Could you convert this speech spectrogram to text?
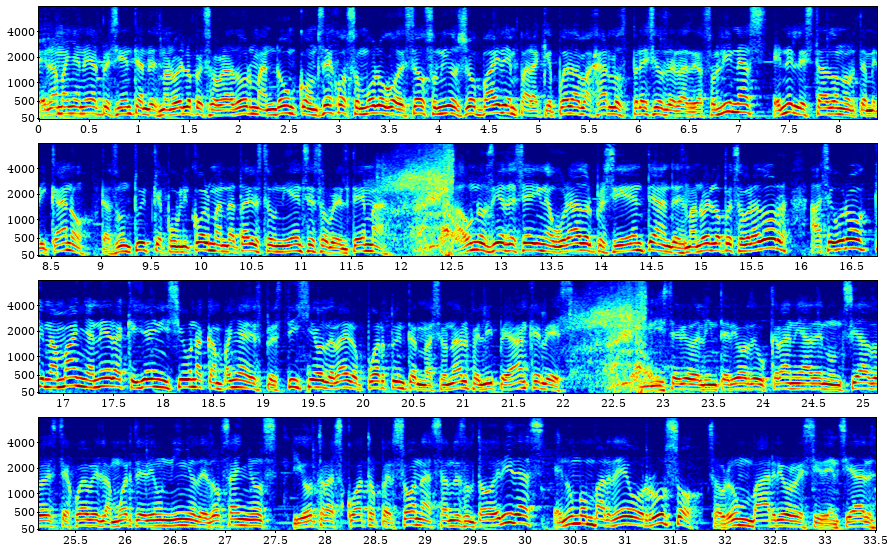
En la mañana el presidente Andrés Manuel López Obrador mandó un consejo a su homólogo de Estados Unidos Joe Biden para que pueda bajar los precios de las gasolinas en el estado norteamericano, tras un tuit que publicó el mandatario estadounidense sobre el tema. A unos días de ser inaugurado, el presidente Andrés Manuel López Obrador aseguró que en la mañanera que ya inició una campaña de desprestigio del aeropuerto internacional Felipe Ángeles. El Ministerio del Interior de Ucrania ha denunciado este jueves la muerte de un niño de dos años y otras cuatro personas han resultado heridas en un bombardeo ruso sobre un barrio residencial.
